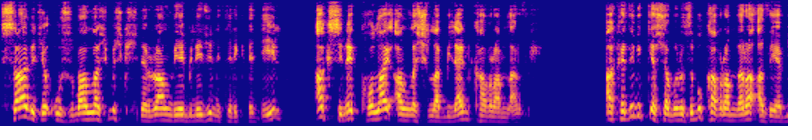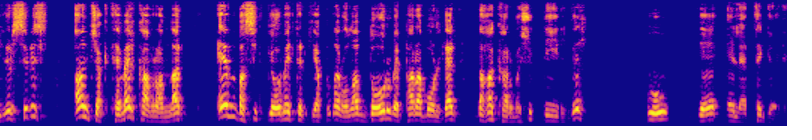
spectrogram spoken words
sadece uzmanlaşmış kişilerin anlayabileceği nitelikte değil, aksine kolay anlaşılabilen kavramlardır. Akademik yaşamınızı bu kavramlara adayabilirsiniz ancak temel kavramlar en basit geometrik yapılar olan doğru ve parabolden daha karmaşık değildir. Bu G. Elert'e göre.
